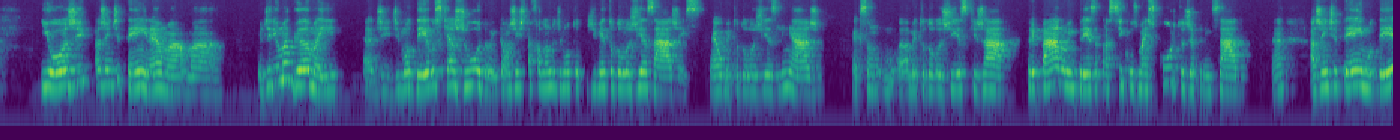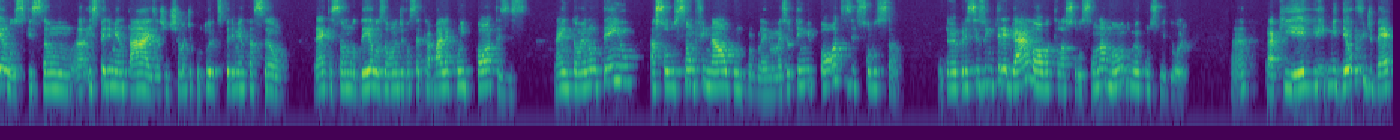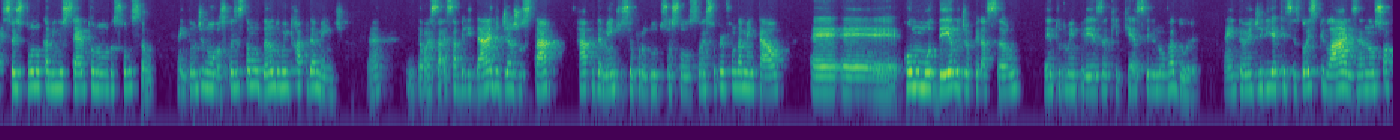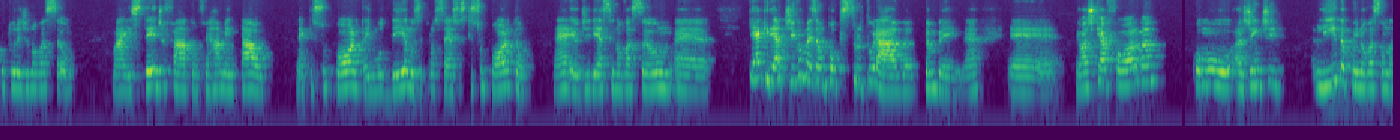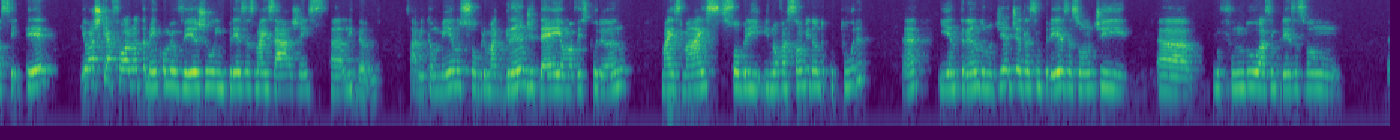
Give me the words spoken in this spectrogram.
E hoje a gente tem, né, uma, uma eu diria uma gama aí é, de, de, modelos que ajudam. Então, a gente está falando de, de, metodologias ágeis, né, ou metodologias linhagem, né, que são uh, metodologias que já preparam a empresa para ciclos mais curtos de aprendizado. Né? A gente tem modelos que são uh, experimentais, a gente chama de cultura de experimentação, né, que são modelos onde você trabalha com hipóteses. Né? Então, eu não tenho a solução final para um problema, mas eu tenho uma hipótese de solução. Então, eu preciso entregar logo aquela solução na mão do meu consumidor né, para que ele me dê o feedback se eu estou no caminho certo ou não da solução. Então, de novo, as coisas estão mudando muito rapidamente. Né? Então, essa, essa habilidade de ajustar rapidamente o seu produto, sua solução é super fundamental é, é, como modelo de operação dentro de uma empresa que quer ser inovadora. Né? Então, eu diria que esses dois pilares, né, não só a cultura de inovação, mas ter de fato um ferramental né, que suporta e modelos e processos que suportam né? Eu diria essa inovação é, que é criativa, mas é um pouco estruturada também, né? É, eu acho que é a forma como a gente lida com inovação na CIT, eu acho que é a forma também como eu vejo empresas mais ágeis uh, lidando, sabe? Então, menos sobre uma grande ideia uma vez por ano, mas mais sobre inovação virando cultura, né? E entrando no dia a dia das empresas, onde, uh, no fundo, as empresas vão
